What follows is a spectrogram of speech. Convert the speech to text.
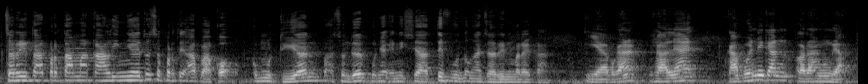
cerita pertama kalinya itu seperti apa kok kemudian Pak Sonder punya inisiatif untuk ngajarin mereka Iya, kan soalnya kampung ini kan orang nggak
